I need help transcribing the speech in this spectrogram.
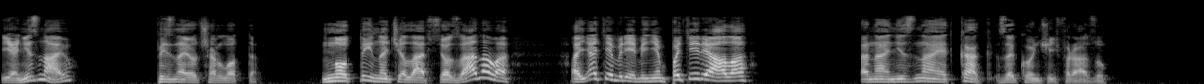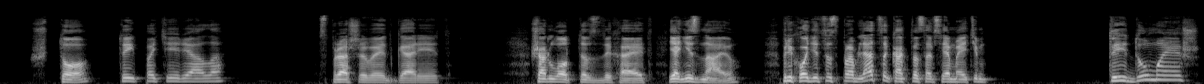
«Я не знаю», — признает Шарлотта. «Но ты начала все заново, а я тем временем потеряла». Она не знает, как закончить фразу. «Что ты потеряла?» — спрашивает Гарриет. Шарлотта вздыхает. «Я не знаю. Приходится справляться как-то со всем этим». «Ты думаешь,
